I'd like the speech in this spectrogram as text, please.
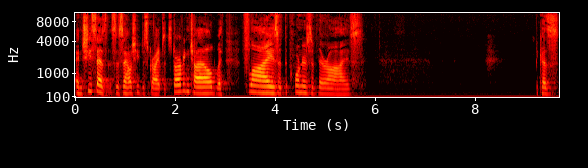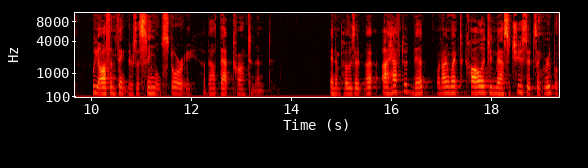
and she says this, this is how she describes it starving child with flies at the corners of their eyes. Because we often think there's a single story about that continent and impose it. I, I, have to admit, when I went to college in Massachusetts, a group of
